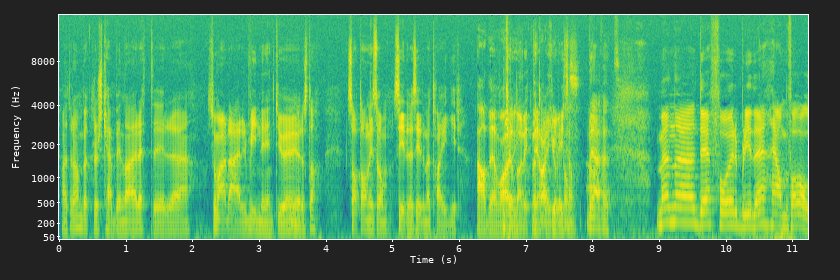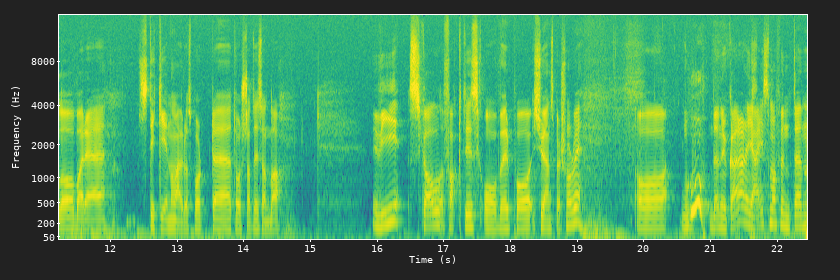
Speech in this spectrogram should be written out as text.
hva heter det, Butlers cabin der etter eh, Som er der vinnerintervjuet gjøres, da. Satt han liksom side ved side med Tiger. Ja, det var, Kødda litt med det Tiger, kult, liksom. Ja. Det er fett. Men uh, det får bli det. Jeg anbefaler alle å bare stikke innom Eurosport uh, torsdag til søndag. Vi skal faktisk over på 21 spørsmål, vi. Og denne uka her er det jeg som har funnet en,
